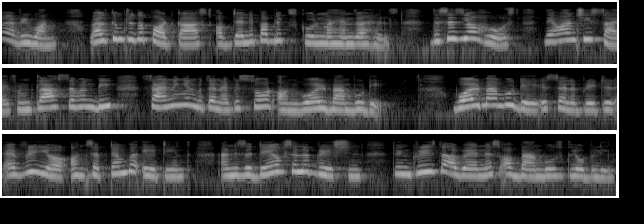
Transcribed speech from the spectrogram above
Hello everyone, welcome to the podcast of Delhi Public School Mahendra Hills. This is your host Devanshi Sai from Class 7B signing in with an episode on World Bamboo Day. World Bamboo Day is celebrated every year on September 18th and is a day of celebration to increase the awareness of bamboos globally.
